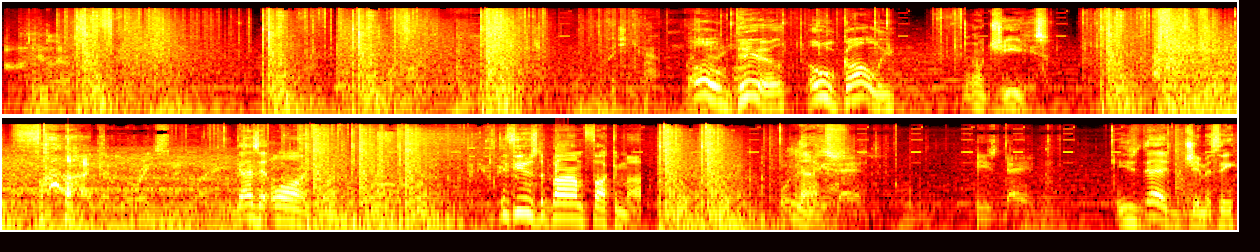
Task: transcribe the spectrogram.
Another. Pushing cat. Oh dear. Oh golly. Oh jeez. Fuck. Guys at long. Defuse the bomb, fuck him up. Nice. Dead. He's dead. He's dead, Jimothy.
